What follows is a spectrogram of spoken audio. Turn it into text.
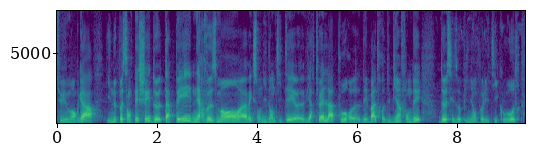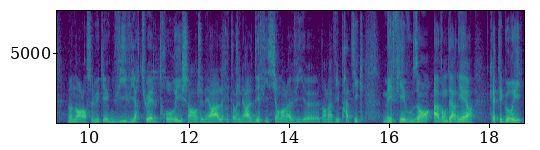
suivez mon regard, il ne peut s'empêcher de taper nerveusement avec son identité euh, virtuelle là pour euh, débattre du bien fondé de ses opinions politiques ou autres. Non, non, alors celui qui a une vie virtuelle trop riche en général est en général déficient dans la vie, euh, dans la vie pratique. Méfiez-vous-en. Avant-dernière catégorie,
